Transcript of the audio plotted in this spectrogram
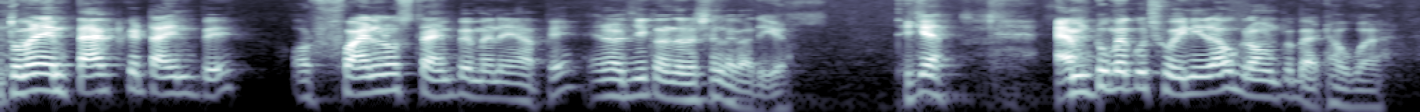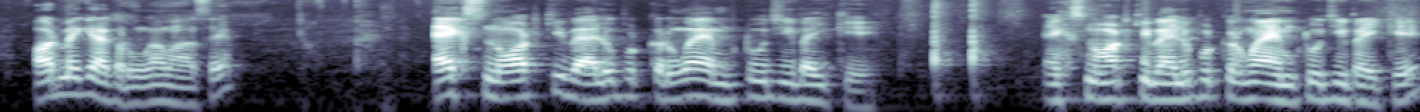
तो मैंने इम्पैक्ट के टाइम पे और फाइनल उस टाइम पे मैंने यहाँ पे एनर्जी कंजर्वेशन लगा दिया। ठीक है? एम टू में कुछ हो ही नहीं रहा, वो ग्राउंड पे बैठा हुआ है। और मैं क्या करूँगा वहाँ से? एक्स नॉट की वैल्यू पुट करूँगा M two G by K X naught की वैल्यू पुट करूँगा M two G by K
